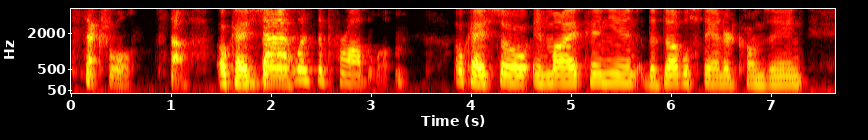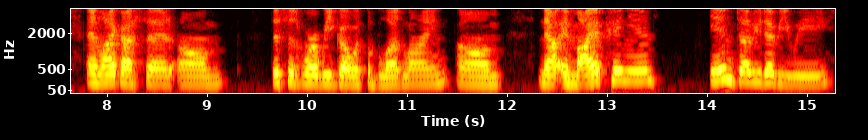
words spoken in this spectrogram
sexual stuff. Okay, so that was the problem. Okay, so in my opinion, the double standard comes in, and like I said, um, this is where we go with the bloodline. Um, now, in my opinion, in WWE,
